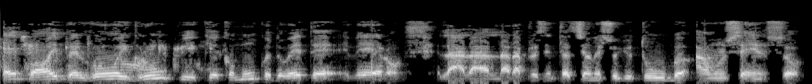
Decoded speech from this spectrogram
E poi per voi gruppi che comunque dovete, è vero, la, la, la rappresentazione su YouTube ha un senso,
